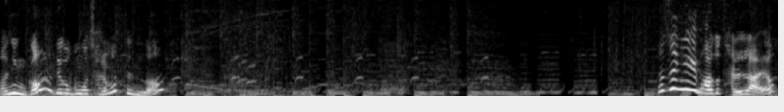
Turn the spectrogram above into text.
아닌가? 내가 뭔가 잘못했나? 선생님이 봐도 달라요?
